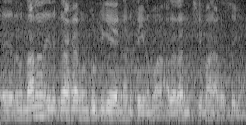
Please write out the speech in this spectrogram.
அஹ் இருந்தாலும் இதுக்காக முன்கூட்டியே என்னென்ன செய்யணுமோ அதெல்லாம் நிச்சயமாக அரசு செய்யும்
